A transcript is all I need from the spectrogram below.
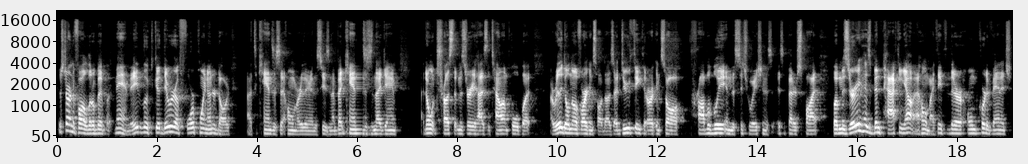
they're starting to fall a little bit. But man, they looked good. They were a four point underdog uh, to Kansas at home earlier in the season. I bet Kansas in that game. I don't trust that Missouri has the talent pool, but I really don't know if Arkansas does. I do think that Arkansas probably in the situation is, is a better spot, but Missouri has been packing out at home. I think that their home court advantage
